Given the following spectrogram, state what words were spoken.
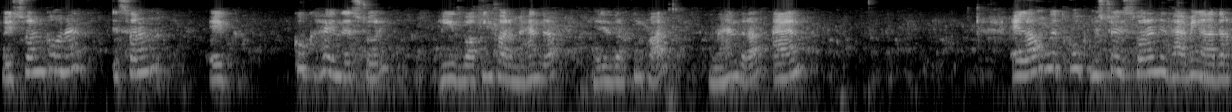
तो ईश्वरन कौन है? ईश्वरन एक कुक है in the story he is working for Mahendra he is working for Mahendra and along with cook Mr. Iswaran is having another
